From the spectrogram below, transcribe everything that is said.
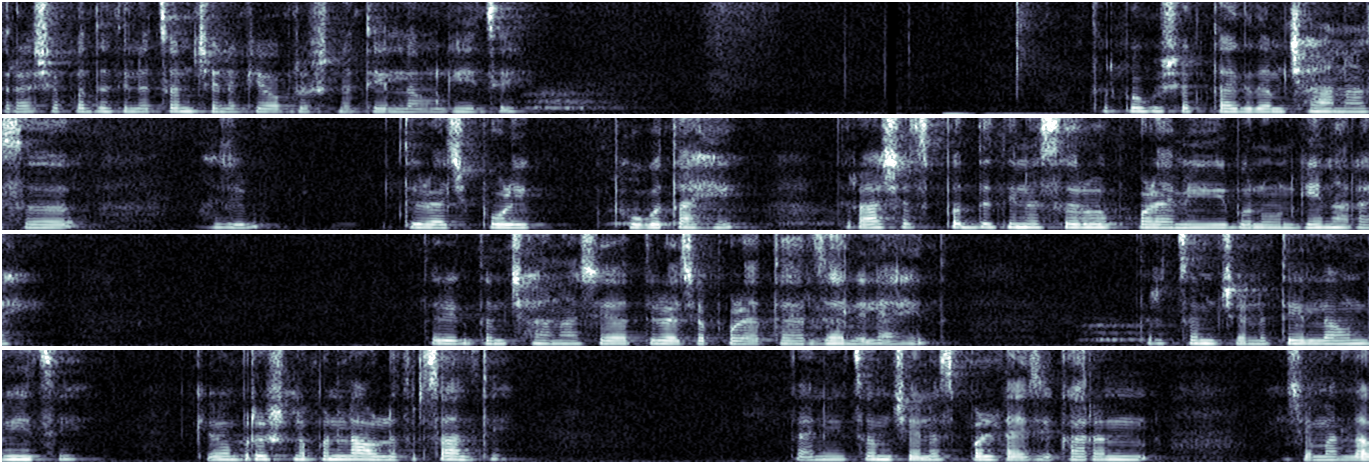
तर अशा पद्धतीनं चमच्यानं किंवा ब्रशनं तेल लावून घ्यायचे. तर बघू शकता एकदम छान असं माझी तिळाची पोळी फुगत आहे. तर अशाच पद्धतीनं सर्व पोळ्या मी बनवून घेणार आहे. तर एकदम छान अशा तिळाच्या पोळ्या तयार झालेल्या आहेत. तर चमच्यानं तेल लावून घ्यायचे किंवा ब्रशनं पण लावलं तर चालते. आणि चमच्यानंच पलटायचे कारण ह्याच्यामधला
